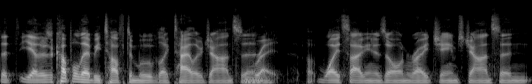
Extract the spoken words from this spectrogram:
that yeah, there's a couple that'd be tough to move, like Tyler Johnson, Right. Uh, Whiteside in his own right, James Johnson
